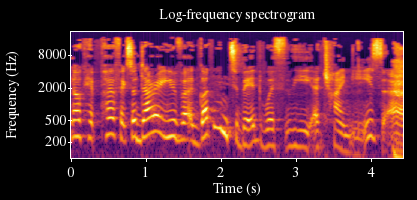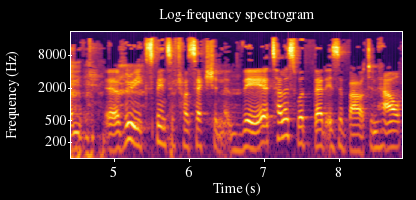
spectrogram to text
Okay, perfect. So, Dare, you've uh, gotten into bed with the uh, Chinese, um, a very expensive transaction there. Tell us what that is about and how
